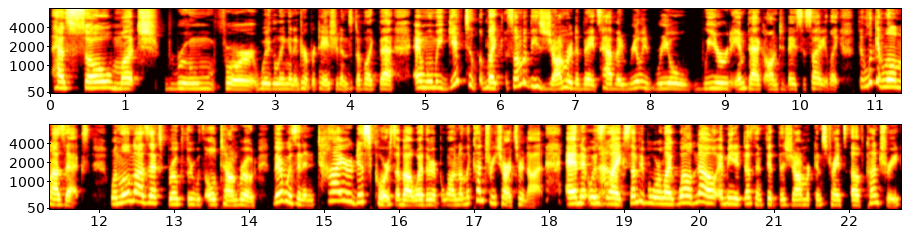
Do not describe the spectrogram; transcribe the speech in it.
has so much room for wiggling and interpretation and stuff like that. And when we get to like some of these genre debates have a really real weird impact on today's society. Like look at Lil Nas X. When Lil Nas X broke through with Old Town Road, there was an entire discourse about whether it belonged on the country charts or not. And it was Yeah. like some people were like, well, no, I mean it doesn't fit the genre constraints of country.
